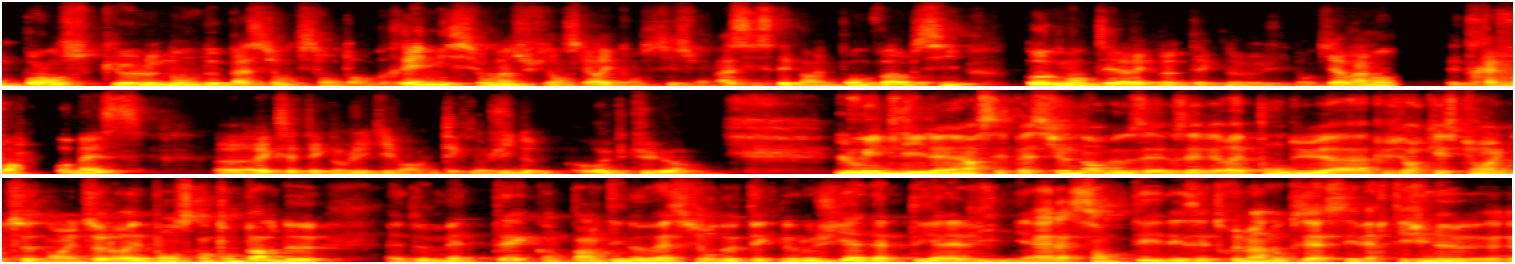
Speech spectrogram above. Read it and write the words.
on pense que le nombre de patients qui sont en rémission d'insuffisance cardiaque quand ils sont assistés par une pompe va aussi augmenter avec notre technologie. Donc il y a vraiment des très fortes promesses euh, avec cette technologie qui va avoir une technologie de rupture. Louis de Liller, c'est passionnant, mais vous avez répondu à plusieurs questions dans une seule réponse. Quand on parle de, de medtech, on parle d'innovation, de technologie adaptée à la vie, à la santé des êtres humains, donc c'est assez vertigineux.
